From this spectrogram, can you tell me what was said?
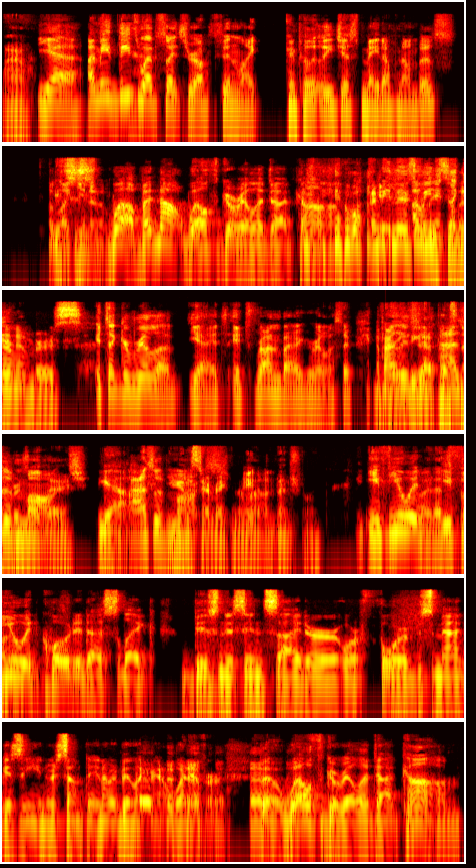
Wow. Yeah, I mean, these websites are often like completely just made up numbers, but like you know, well, but not wealthgorilla.com. Well, I mean, there's I only mean, so like many a- numbers. It's a gorilla. Yeah, it's it's run by a gorilla. So apparently, You this gotta is post as of numbers all day. March. yeah. As of You're March, gonna start making them up eventually. If you had Oh, if you had quoted us like Business Insider or Forbes magazine or something, I would have been like, "Eh, whatever. but wealthgorilla.com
